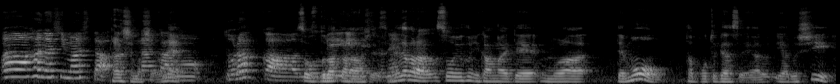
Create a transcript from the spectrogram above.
ああ話しました。話しましたよね。ドラッカーそうのドラッカーの話ですね。だからそういうふうに考えてもらっても多分ポッドキャストでやるやるし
